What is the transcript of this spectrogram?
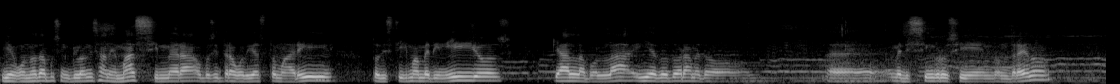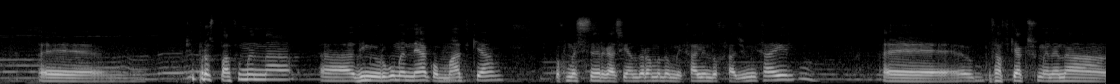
γεγονότα που συγκλώνησαν εμάς σήμερα, όπως η τραγωδία στο Μαρί, το δυστύχημα με την ήλιος και άλλα πολλά. Ή εδώ τώρα με, το, ε, με τη σύγκρουση των τρένων. Ε, και προσπαθούμε να ε, δημιουργούμε νέα κομμάτια. Έχουμε συνεργασία τώρα με τον Μιχάλη, τον Χατζη Μιχαήλ, ε, που θα φτιάξουμε ένα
